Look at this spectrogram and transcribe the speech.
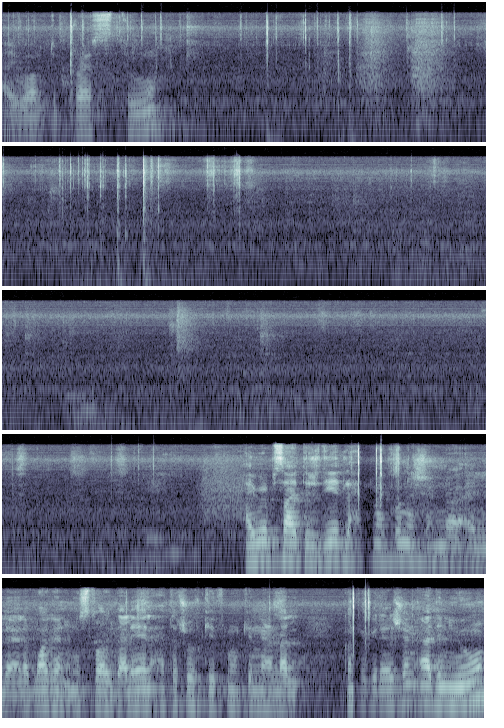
هاي ووردبريس 2 هاي website جديد لحتى ما يكونش إنه ال plugin installed عليه لحتى تشوف كيف ممكن نعمل configuration. add new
